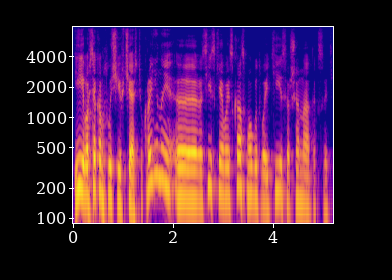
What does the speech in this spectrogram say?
И, во всяком случае, в часть Украины э, российские войска смогут войти совершенно, так сказать,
